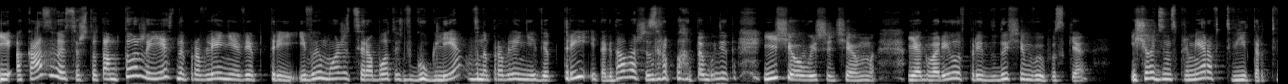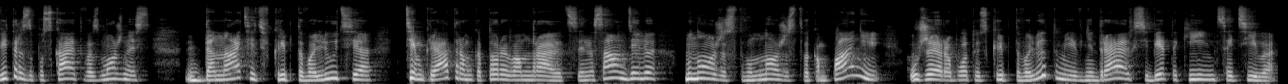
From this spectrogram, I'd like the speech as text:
и оказывается, что там тоже есть направление Web3, и вы можете работать в Гугле в направлении Web3, и тогда ваша зарплата будет еще выше, чем я говорила в предыдущем выпуске. Еще один из примеров — Twitter. Twitter запускает возможность донатить в криптовалюте тем креаторам, которые вам нравятся. И на самом деле множество-множество компаний уже работают с криптовалютами и внедряют к себе такие инициативы.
